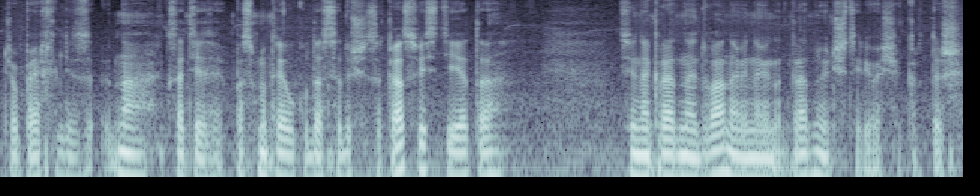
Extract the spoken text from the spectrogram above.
Что, поехали? На, кстати, посмотрел, куда следующий заказ вести. Это с виноградной 2 на виноградную 4. Вообще картыш.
